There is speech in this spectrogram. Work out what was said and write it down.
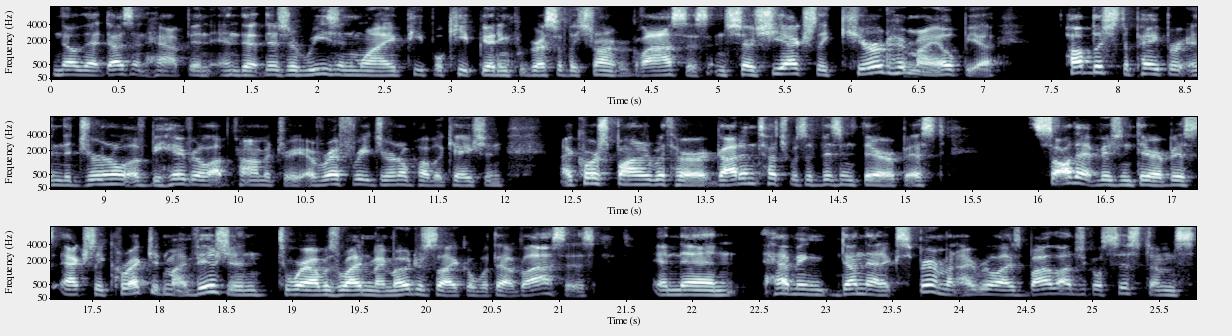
no, that doesn't happen, and that there's a reason why people keep getting progressively stronger glasses. And so she actually cured her myopia, published the paper in the Journal of Behavioral Optometry, a referee journal publication. I corresponded with her, got in touch with a vision therapist, saw that vision therapist, actually corrected my vision to where I was riding my motorcycle without glasses. And then, having done that experiment, I realized biological systems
